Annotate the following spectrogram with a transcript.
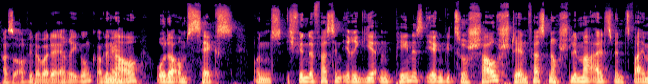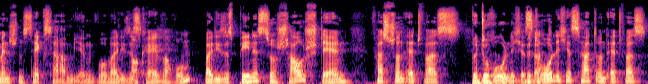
Also auch wieder bei der Erregung? Okay. Genau. Oder um Sex. Und ich finde fast den irrigierten Penis irgendwie zur Schau stellen fast noch schlimmer, als wenn zwei Menschen Sex haben irgendwo, weil dieses, Okay, warum? weil dieses Penis zur Schau stellen fast schon etwas Bedrohliches. Bedrohliches hat und etwas.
